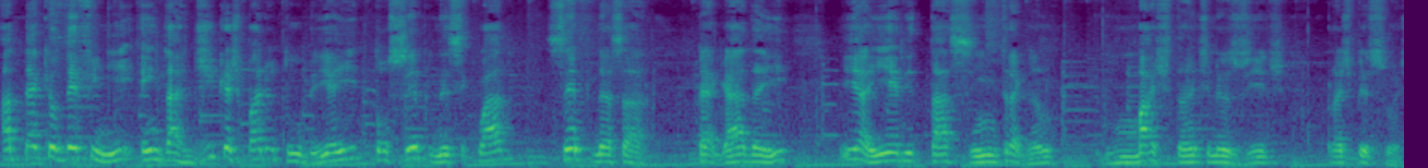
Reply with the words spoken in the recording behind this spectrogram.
até que eu defini em dar dicas para o YouTube. E aí estou sempre nesse quadro, sempre nessa pegada aí, e aí ele está sim entregando bastante meus vídeos para as pessoas.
